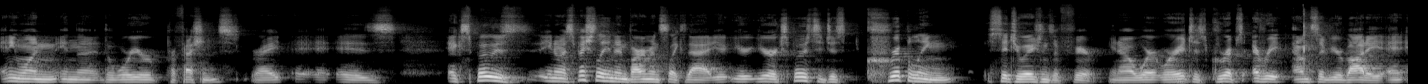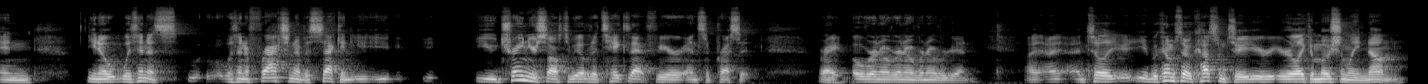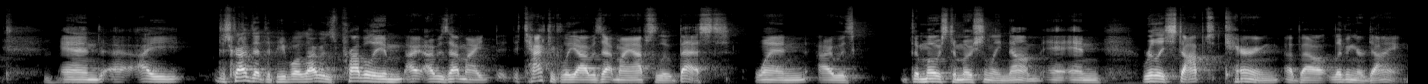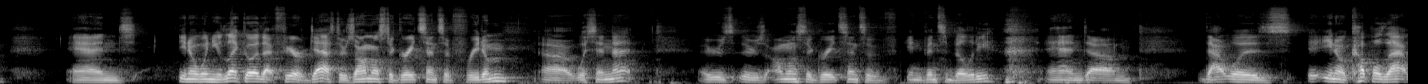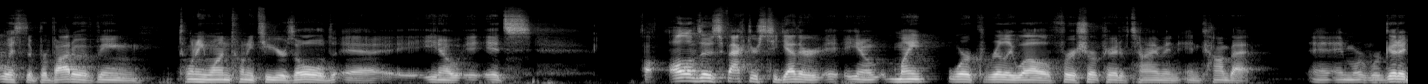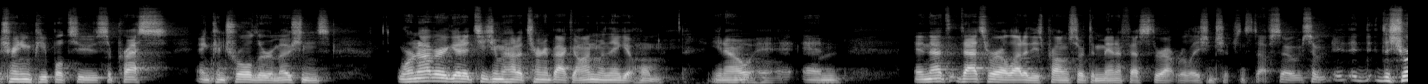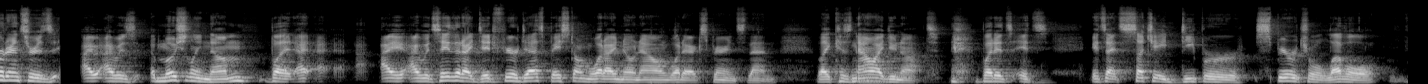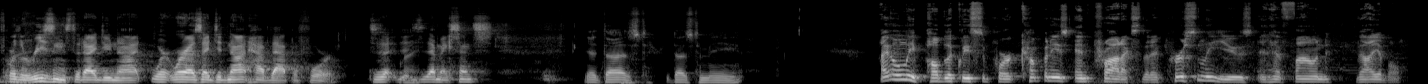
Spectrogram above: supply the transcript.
anyone in the the warrior professions right is exposed you know especially in environments like that you're you're exposed to just crippling situations of fear you know where where it just grips every ounce of your body and and you know, within a within a fraction of a second, you you, you train yourself to be able to take that fear and suppress it, right, mm-hmm. over and over and over and over again, I, I, until you become so accustomed to it, you're you're like emotionally numb. Mm-hmm. And I described that to people as I was probably I, I was at my tactically I was at my absolute best when I was the most emotionally numb and, and really stopped caring about living or dying. And you know, when you let go of that fear of death, there's almost a great sense of freedom uh, within that. There's there's almost a great sense of invincibility, and um, that was you know couple that with the bravado of being 21, 22 years old. Uh, you know, it, it's all of those factors together. It, you know, might work really well for a short period of time in, in combat, and, and we're, we're good at training people to suppress and control their emotions we're not very good at teaching them how to turn it back on when they get home, you know, mm-hmm. and and that's that's where a lot of these problems start to manifest throughout relationships and stuff. So so it, it, the short answer is I, I, was emotionally numb, but I, I, I would say that I did fear death based on what I know now and what I experienced then. Like, cause now I do not, but it's, it's, it's at such a deeper spiritual level for the reasons that I do not, whereas I did not have that before. Does that, right. does that make sense? It does. It does to me. I only publicly support companies and products that I personally use and have found valuable.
